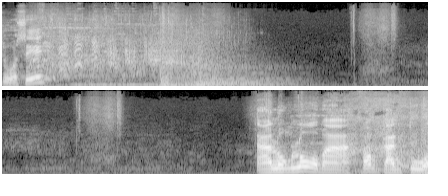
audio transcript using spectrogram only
จัวสิอาลงโล่มาป้องกันตัว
